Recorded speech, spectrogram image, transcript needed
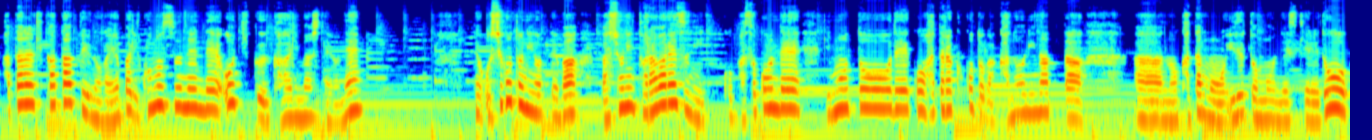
働き方っていうのがやっぱりこの数年で大きく変わりましたよね。でお仕事によっては場所にとらわれずにこうパソコンでリモートでこう働くことが可能になったあの方もいると思うんですけれど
